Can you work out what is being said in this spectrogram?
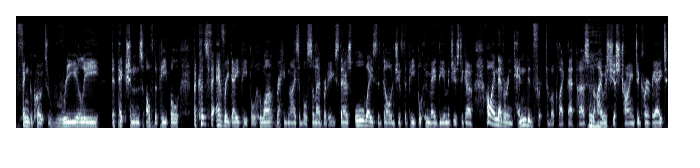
finger quotes really depictions of the people because for everyday people who aren't recognizable celebrities there's always the dodge of the people who made the images to go oh i never intended for it to look like that person. Mm-hmm. i was just trying to create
